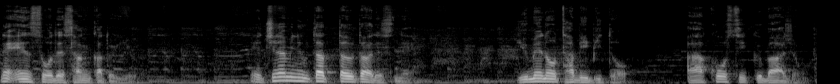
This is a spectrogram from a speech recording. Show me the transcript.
ね、演奏で参加という。えちなみに歌った歌はですね「夢の旅人」アコースティックバージョン。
